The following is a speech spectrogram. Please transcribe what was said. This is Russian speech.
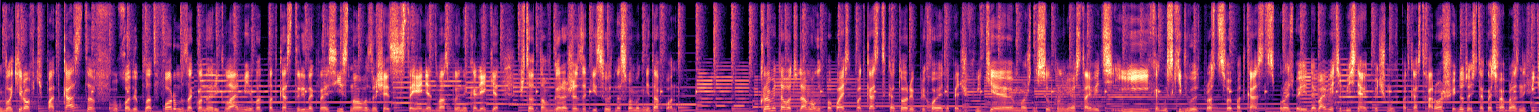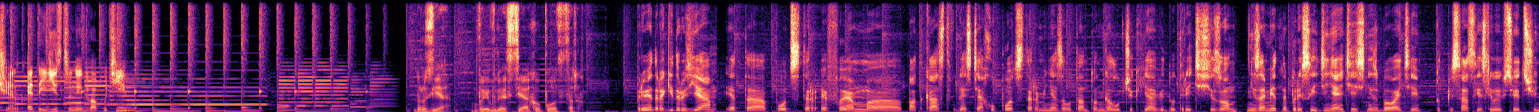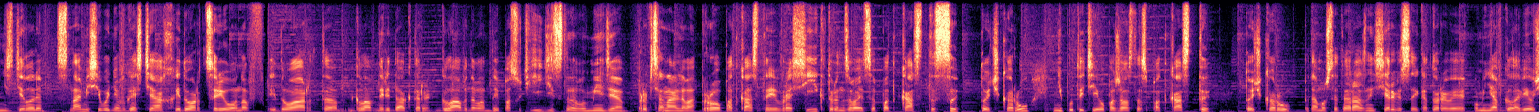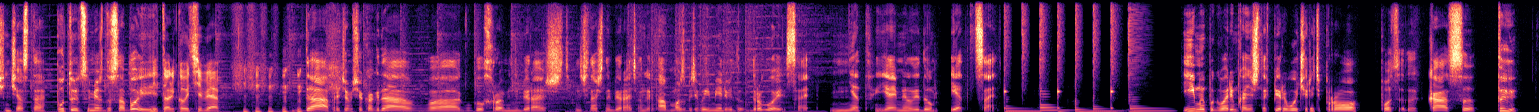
блокировки подкастов, уходы платформ, закон о рекламе, и вот подкаст «Рынок» в России снова возвращается в состояние два с половиной коллеги, что-то там в гараже записывают на свой магнитофон. Кроме того, туда могут попасть подкасты, которые приходят, опять же, к Вике, можно ссылку на нее оставить, и как бы скидывают просто свой подкаст с просьбой добавить, объясняют, почему их подкаст хороший, ну, то есть такой своеобразный фичеринг. Это единственные два пути. Друзья, вы в гостях у Подстер. Привет, дорогие друзья! Это Подстер FM, э, подкаст в гостях у Подстер. Меня зовут Антон Голубчик, я веду третий сезон. Незаметно присоединяйтесь, не забывайте подписаться, если вы все это еще не сделали. С нами сегодня в гостях Эдуард Царионов. Эдуард э, — главный редактор главного, да и по сути единственного медиа профессионального про подкасты в России, который называется подкастс.ру. Не путайте его, пожалуйста, с подкаст ру, потому что это разные сервисы, которые у меня в голове очень часто путаются между собой. Не только у тебя. Да, причем еще когда в а, Google Chrome набираешь, типа, начинаешь набирать, он говорит, а может быть вы имели в виду другой сайт? Нет, я имел в виду этот сайт. И мы поговорим, конечно, в первую очередь про подкасты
